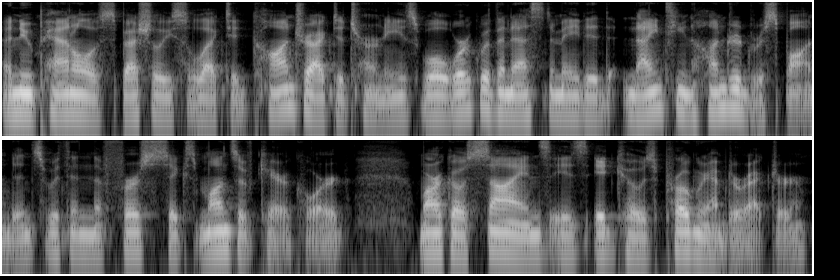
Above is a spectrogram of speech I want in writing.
A new panel of specially selected contract attorneys will work with an estimated 1,900 respondents within the first six months of Care Court. Marco Saenz is IDCO's program director.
